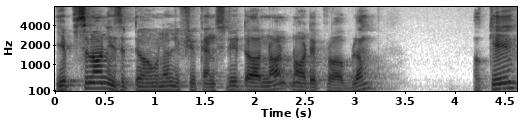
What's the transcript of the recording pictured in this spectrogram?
Epsilon is a terminal if you consider it or not, not a problem. Okay.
